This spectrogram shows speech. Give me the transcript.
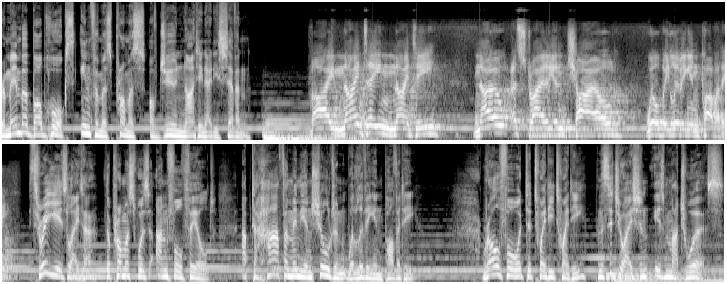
Remember Bob Hawke's infamous promise of June 1987. By 1990, no Australian child will be living in poverty. Three years later, the promise was unfulfilled. Up to half a million children were living in poverty. Roll forward to 2020, and the situation is much worse.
